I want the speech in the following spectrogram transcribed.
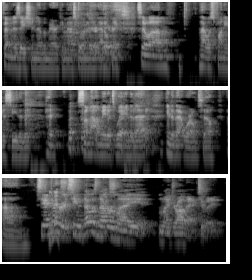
feminization of American masculinity. I don't think so. Um, that was funny to see that it had somehow made its way into that into that world. So um, See, I never see that was never my my drawback to it.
